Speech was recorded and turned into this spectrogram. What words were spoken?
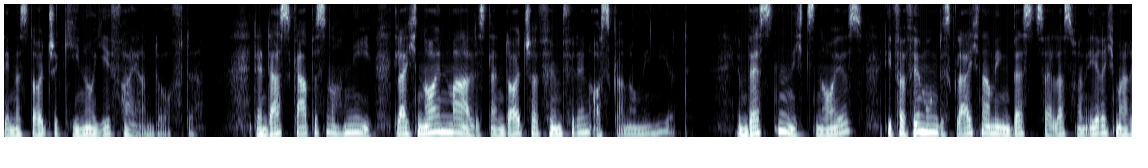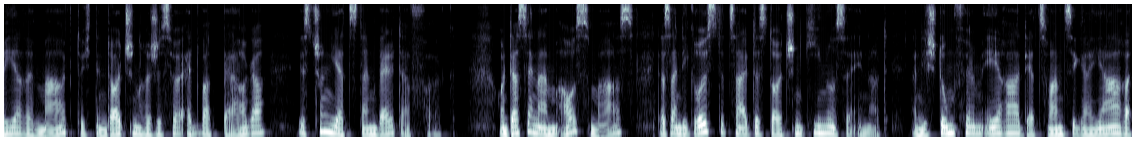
den das deutsche Kino je feiern durfte. Denn das gab es noch nie. Gleich neunmal ist ein deutscher Film für den Oscar nominiert. Im Westen nichts Neues, die Verfilmung des gleichnamigen Bestsellers von Erich Maria Remarque durch den deutschen Regisseur Edward Berger ist schon jetzt ein Welterfolg. Und das in einem Ausmaß, das an die größte Zeit des deutschen Kinos erinnert, an die Stummfilmära der 20er Jahre,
